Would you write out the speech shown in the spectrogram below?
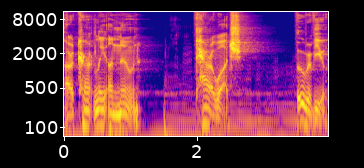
are currently unknown. Parawatch Overview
